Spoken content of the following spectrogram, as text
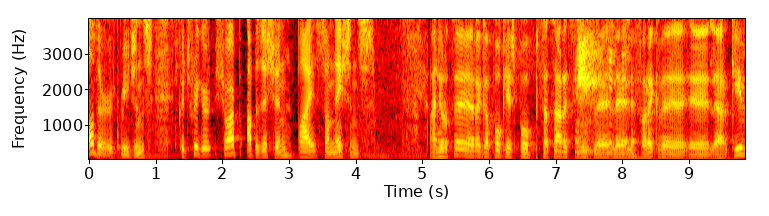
other regions could trigger sharp opposition by some nations. אני רוצה רגע פה, כי יש פה פצצה רצינית לפרק ולהרכיב.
